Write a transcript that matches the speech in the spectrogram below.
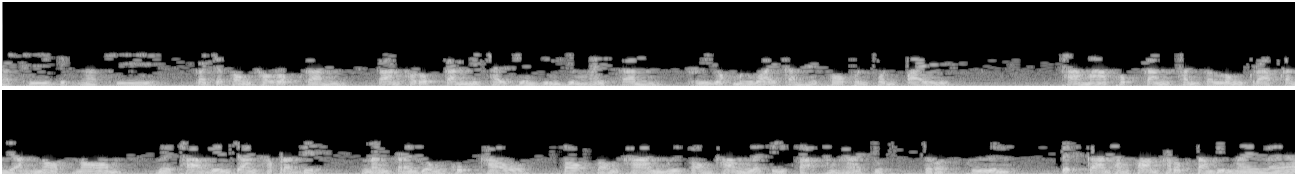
นาทีสิบนาที ก็จะต้องเคารพกัน การเคารพกันไม่ใช่เพียงยิ้มยิ้มให้กัน หรือยกมือไหว้กันให้พอพ้นพ้นไป ถ้ามาพบกันท่านก็ลงกราบกันอย่างนอบน้อมโดยท่าเบญจางขประดิษฐ์ นั่งกระยงคุกเขา่าตอกสองข้างมือสองข้างและศีรษะทั้งห้าจุดจรดพื้น เสร็จการทำความเคารพตามวินัยแล้ว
